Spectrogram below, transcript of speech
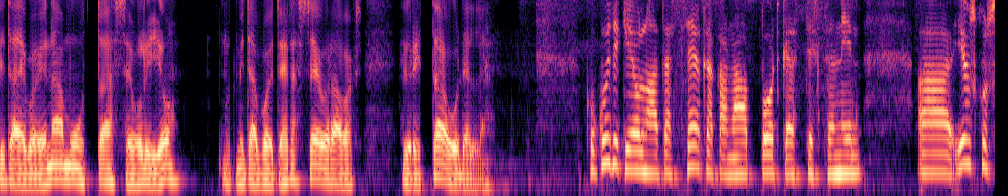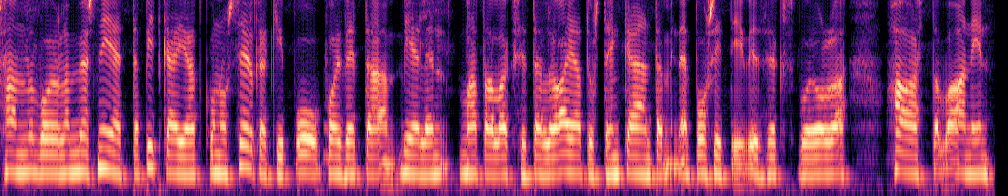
Sitä ei voi enää muuttaa, se oli jo, mutta mitä voi tehdä seuraavaksi? Yrittää uudelleen kun kuitenkin ollaan tässä Selkäkanaa podcastissa, niin äh, joskushan voi olla myös niin, että pitkään jatkunut selkäkipu voi vetää mielen matalaksi. Tällöin ajatusten kääntäminen positiiviseksi voi olla haastavaa. Niin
